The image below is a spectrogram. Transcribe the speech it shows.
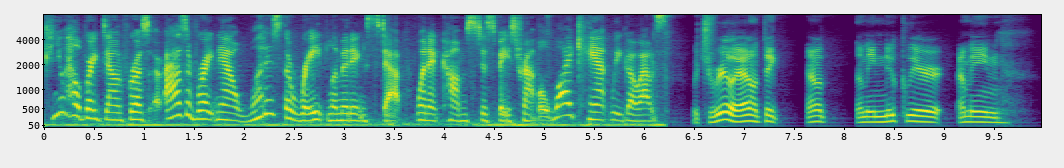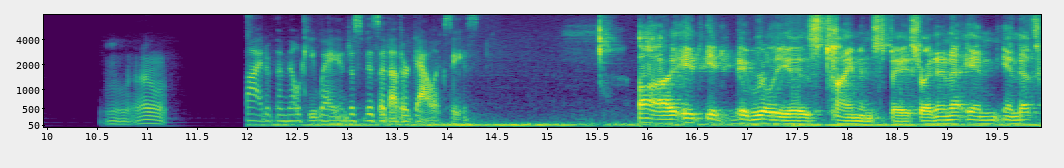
Can you help break down for us, as of right now, what is the rate limiting step when it comes to space travel? Why can't we go out? Which really, I don't think, I don't, I mean, nuclear, I mean, I don't, Side of the Milky Way and just visit other galaxies? Uh, it, it, it really is time and space, right? And and and that's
